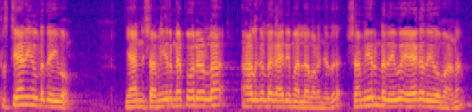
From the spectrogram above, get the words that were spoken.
ക്രിസ്ത്യാനികളുടെ ദൈവം ഞാൻ ഷമീറിനെ പോലെയുള്ള ആളുകളുടെ കാര്യമല്ല പറഞ്ഞത്. ഷമീറിന്റെ ദൈവം ഏക ദൈവമാണ്.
